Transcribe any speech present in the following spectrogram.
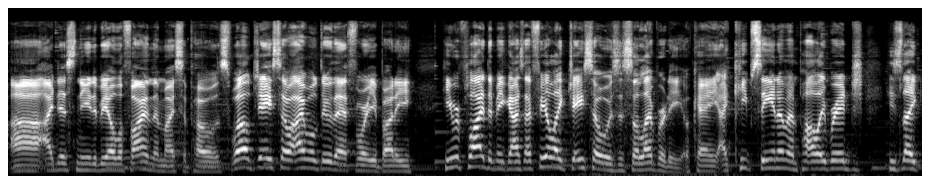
Uh, I just need to be able to find them, I suppose. Well, Jaso, I will do that for you, buddy. He replied to me, guys. I feel like Jaso is a celebrity, okay? I keep seeing him in Poly Bridge. He's like,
